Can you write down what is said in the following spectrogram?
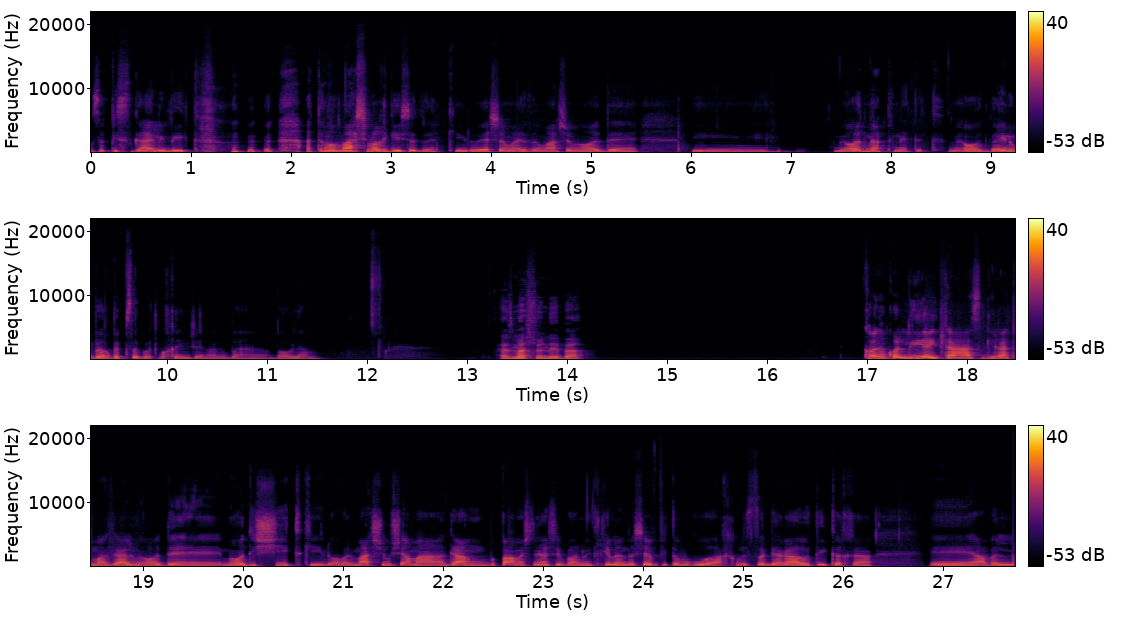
זה פסגה אלילית. אתה ממש מרגיש את זה. כאילו, יש שם איזה משהו מאוד... אה, היא מאוד מהפנטת, מאוד. והיינו בהרבה פסגות בחיים שלנו בעולם. אז מה שונה בה? קודם כל, לי הייתה סגירת מעגל מאוד, אה, מאוד אישית, כאילו, אבל משהו שם, גם בפעם השנייה שבאנו, התחיל לנשב פתאום רוח, וסגרה אותי ככה. אה, אבל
